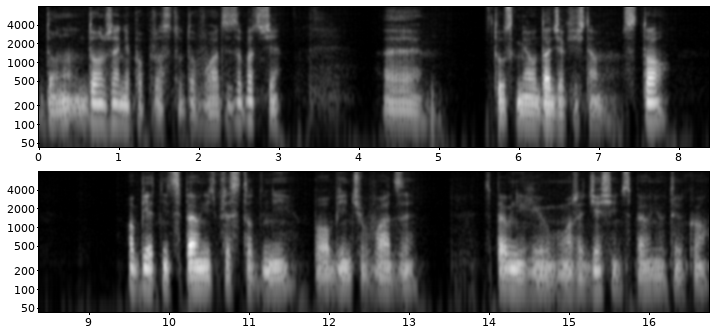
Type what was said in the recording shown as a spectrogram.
dą- dążenie po prostu do władzy. Zobaczcie, e, Tusk miał dać jakieś tam 100 obietnic spełnić przez 100 dni po objęciu władzy. Spełnił może 10, spełnił tylko.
